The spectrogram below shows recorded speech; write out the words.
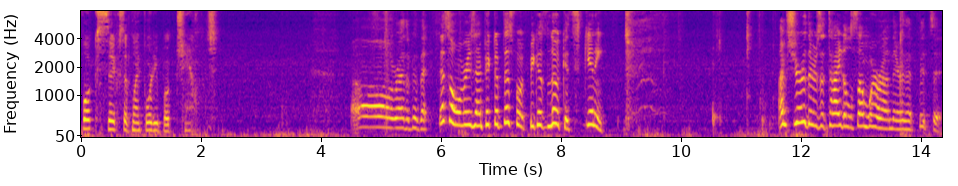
book six of my 40 book challenge. Oh, rather put that. That's the whole reason I picked up this book because look, it's skinny. I'm sure there's a title somewhere on there that fits it.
